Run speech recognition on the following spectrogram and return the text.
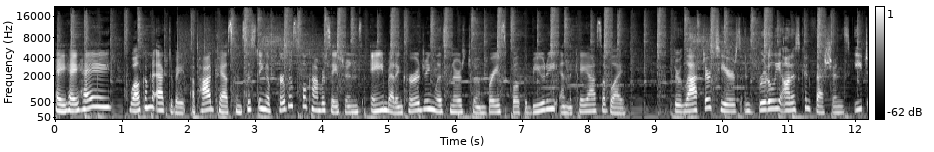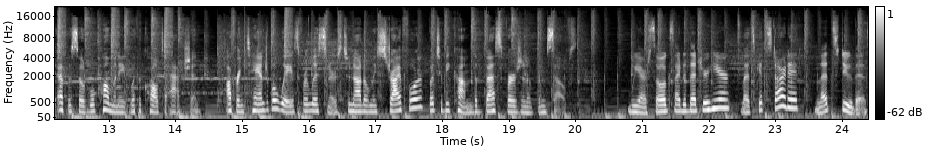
Hey, hey, hey! Welcome to Activate, a podcast consisting of purposeful conversations aimed at encouraging listeners to embrace both the beauty and the chaos of life. Through laughter, tears, and brutally honest confessions, each episode will culminate with a call to action, offering tangible ways for listeners to not only strive for, but to become the best version of themselves. We are so excited that you're here. Let's get started. Let's do this.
